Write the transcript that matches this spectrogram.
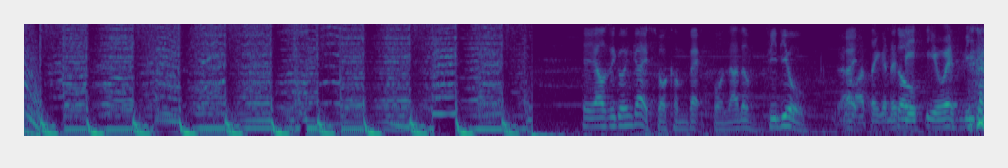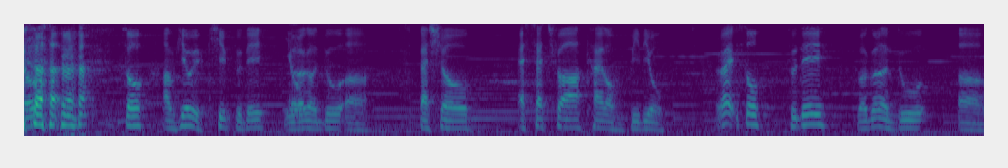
Hey, how's it going guys? Welcome back for another video. Right, I thought you were gonna so, say TOS video. so I'm here with Keith today. Yo. We're gonna do a special etc. kind of video. Right, so today we're gonna do a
